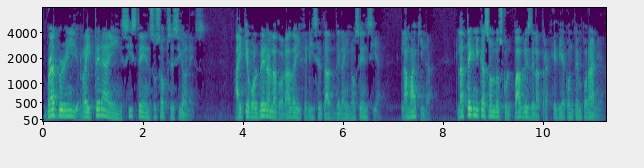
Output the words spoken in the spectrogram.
Bradbury reitera e insiste en sus obsesiones. Hay que volver a la dorada y feliz edad de la inocencia. La máquina, la técnica son los culpables de la tragedia contemporánea.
